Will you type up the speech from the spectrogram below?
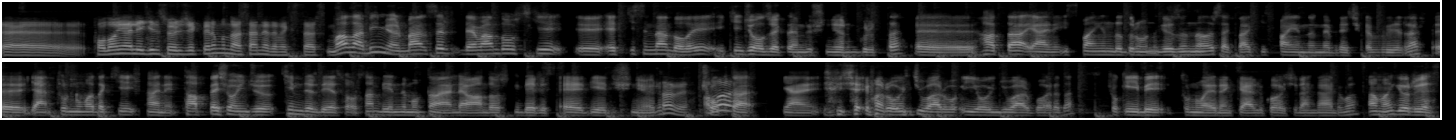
Ee, Polonya ile ilgili söyleyeceklerim bunlar. Sen ne demek istersin? Valla bilmiyorum. Ben sırf Lewandowski e, etkisinden dolayı ikinci olacaklarını düşünüyorum grupta. E, hatta yani İspanya'nın da durumunu göz önüne alırsak belki İspanya'nın önüne bile çıkabilirler. E, yani turnuvadaki hani top 5 oyuncu kimdir diye sorsam birini muhtemelen Lewandowski deriz e, diye düşünüyorum. Tabii. Çok Ama da yani şey var oyuncu var bu iyi oyuncu var bu arada. Çok iyi bir turnuvaya denk geldik o açıdan galiba. Ama göreceğiz.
